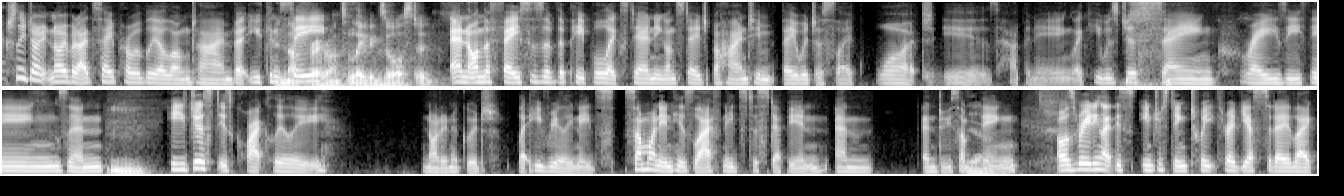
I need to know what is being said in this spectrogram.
actually don't know, but I'd say probably a long time. But you can Enough see, for everyone to leave exhausted. and on the faces of the people like standing on stage behind him, they were just like, "What is happening?" Like he was just saying crazy things, and Mm. he just is quite clearly not in a good. Like he really needs someone in his life needs to step in and and do something. I was reading like this interesting tweet thread yesterday. Like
